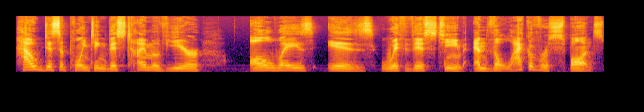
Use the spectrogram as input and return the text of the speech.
how disappointing this time of year always is with this team and the lack of response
